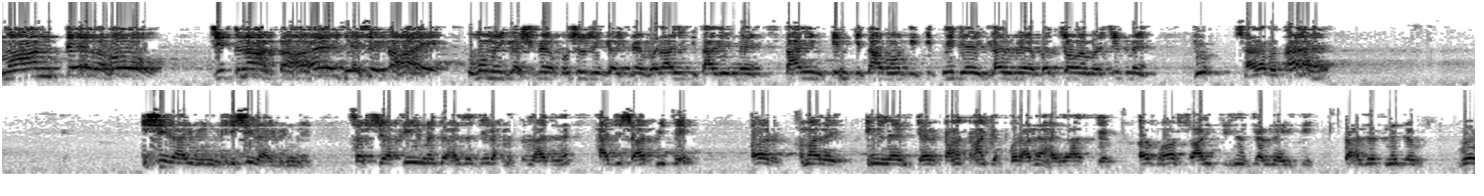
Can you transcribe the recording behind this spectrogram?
مانتے رہو جتنا کہا ہے، جیسے کہا ہے۔ عمومی گشت میں خصوصی گشت میں فلاحی کی تعلیم میں، تعلیم کن کتابوں کی کتنی دیر گھر میں، بچوں میں، مسجد میں، جو سارا بتایا ہے۔ اسی رائے بن میں، اسی رائے بن میں۔ سب سے اخیر میں جو حضرت جی رحمت اللہ علیہ حاجی صاحب بھی تھے، اور ہمارے انگلینڈ کے کہاں کہاں کے پرانے حضرات کے اور بہت ساری چیزیں چل رہی تھی تو حضرت نے جب وہ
